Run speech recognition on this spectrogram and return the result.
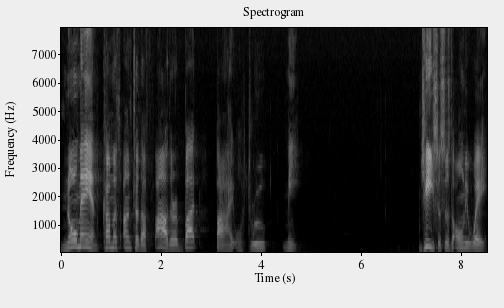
No man cometh unto the Father but by or through me. Jesus is the only way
